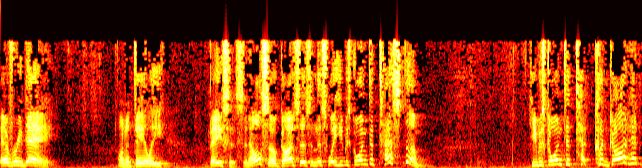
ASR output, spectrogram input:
Every day. On a daily basis. And also, God says in this way He was going to test them. He was going to, te- could God had,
